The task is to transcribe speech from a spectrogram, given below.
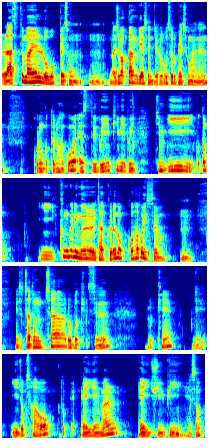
라스트 마일 로봇 배송 음, 마지막 단계에서 이제 로봇으로 배송하는 그런 것들을 하고 SDV, PBV 지금 이 어떤 이 큰 그림을 다 그려놓고 하고 있어요. 음. 그래서 자동차 로보틱스 이렇게 이제 이족 사옥 또 AMR, AGV 해서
